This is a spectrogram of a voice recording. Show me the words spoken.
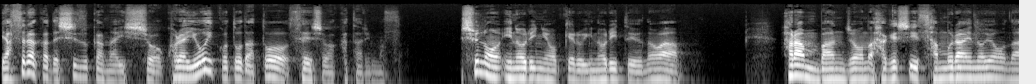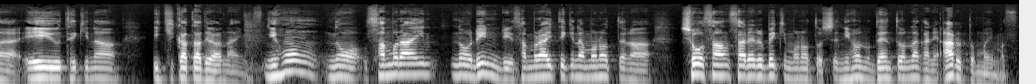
安らかで静かな一生。これは良いことだと聖書は語ります。主の祈りにおける祈りというのは波乱万丈の激しい侍のような英雄的な生き方ではないんです。日本の侍の倫理侍的なものっていうのは称賛されるべきものとして日本の伝統の中にあると思います。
